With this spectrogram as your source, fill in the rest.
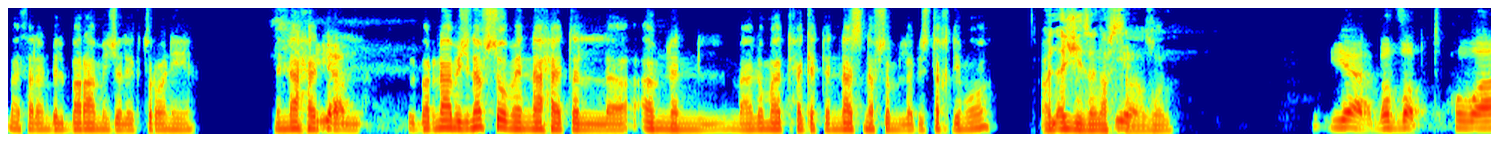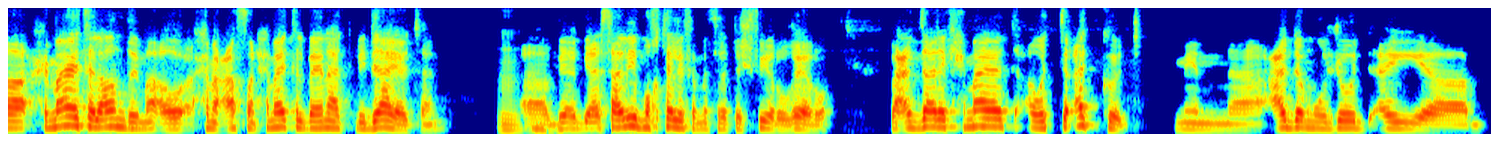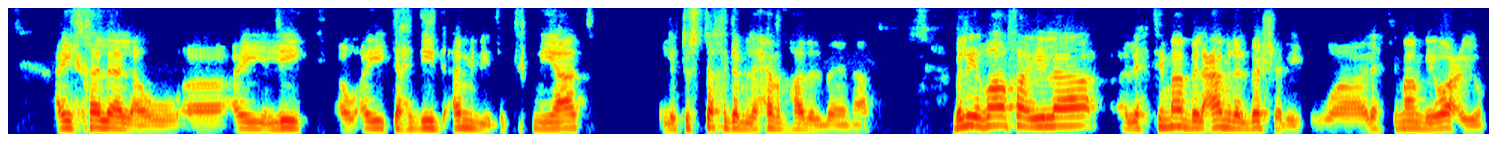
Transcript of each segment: مثلا بالبرامج الإلكترونية من ناحية Yeah. ال- البرنامج نفسه من ناحية امن المعلومات حقت الناس نفسهم اللي بيستخدموها الأجهزة نفسها يا. أظن يا بالضبط هو حماية الأنظمة أو حما عفوا حماية البيانات بداية. آه، ب- بأساليب مختلفة مثل التشفير وغيره بعد ذلك حماية أو التأكد من آه، عدم وجود أي آه، أي خلل أو آه، أي ليك أو أي تهديد أمني في التقنيات اللي تستخدم لحفظ هذه البيانات بالإضافة إلى الاهتمام بالعامل البشري والاهتمام بوعيه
